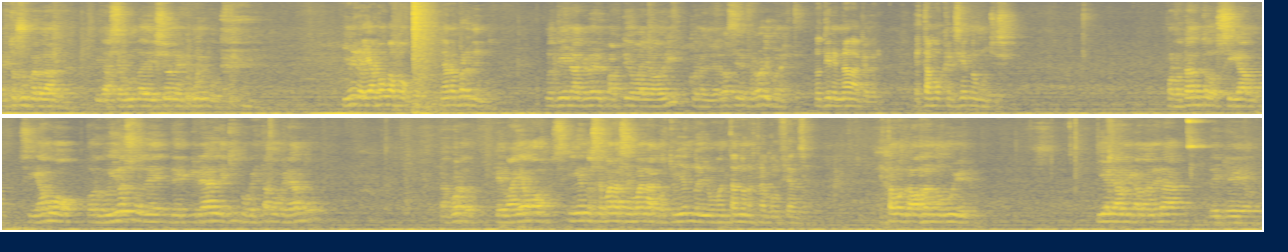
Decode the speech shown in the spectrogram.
Esto es súper largo y la segunda edición es muy poca. Y mira, ya poco a poco, ya no perdimos. No tiene nada que ver el partido Valladolid con el de Racing de Ferrol y con este. No tiene nada que ver. Estamos creciendo muchísimo. Por lo tanto, sigamos, sigamos orgullosos de, de crear el equipo que estamos creando. ¿De acuerdo? Que vayamos siguiendo semana a semana construyendo y aumentando nuestra confianza. Estamos trabajando muy bien. Y es la única manera de que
